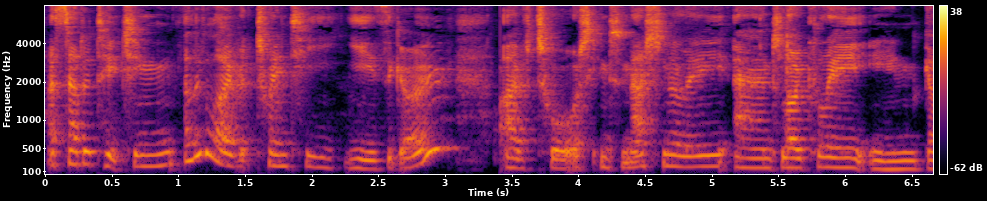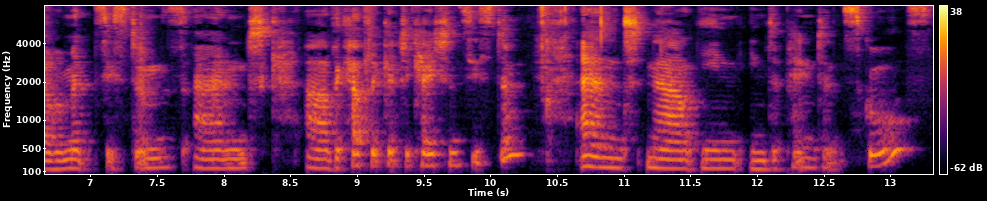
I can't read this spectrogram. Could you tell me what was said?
I started teaching a little over 20 years ago. I've taught internationally and locally in government systems and uh, the Catholic education system, and now in independent schools.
